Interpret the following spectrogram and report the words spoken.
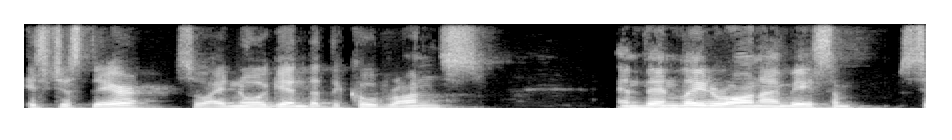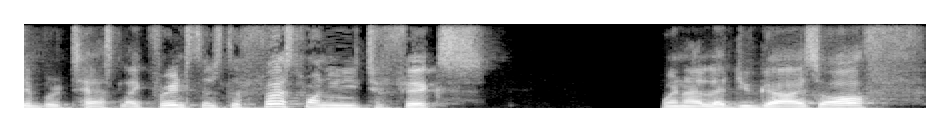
It's just there. So I know again that the code runs. And then later on, I made some simpler tests. Like for instance, the first one you need to fix when I let you guys off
